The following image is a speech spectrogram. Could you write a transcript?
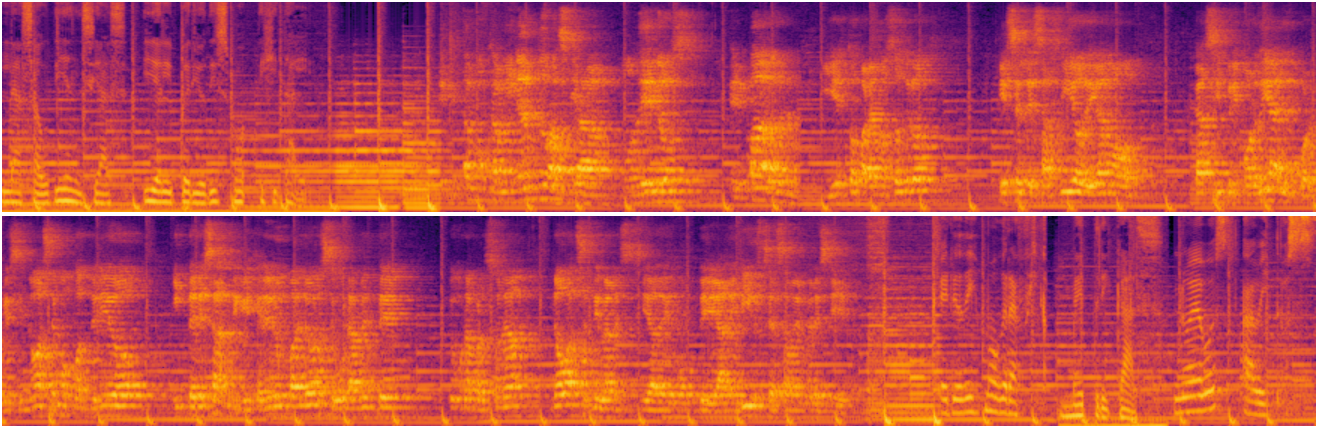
Las audiencias y el periodismo digital. Estamos caminando hacia modelos de pago y esto para nosotros es el desafío, digamos, casi primordial, porque si no hacemos contenido interesante y que genere un valor, seguramente una persona no va a sentir la necesidad de, adherirse a esa membresía. Periodismo gráfico. Métricas. Nuevos hábitos.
